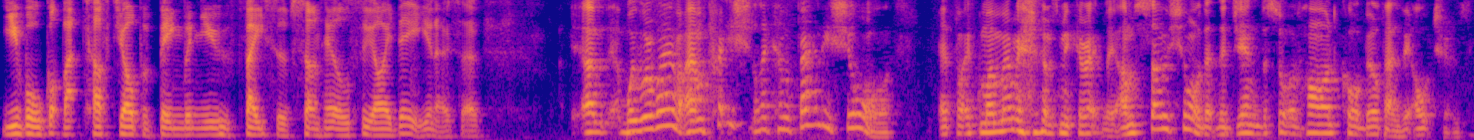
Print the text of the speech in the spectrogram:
you've all got that tough job of being the new face of Sun Hill CID, you know. So Um, we were aware of it. I'm pretty sure, like, I'm fairly sure. If, if my memory serves me correctly, I'm so sure that the gen, the sort of hardcore Bill fans, the ultras,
